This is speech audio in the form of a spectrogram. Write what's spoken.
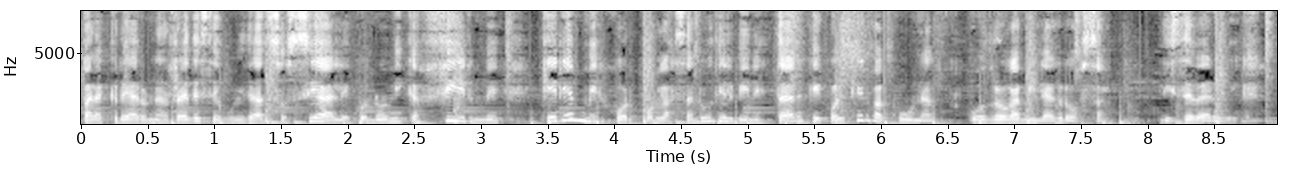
para crear una red de seguridad social, económica firme que haría mejor por la salud y el bienestar que cualquier vacuna o droga milagrosa, dice Berwick.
